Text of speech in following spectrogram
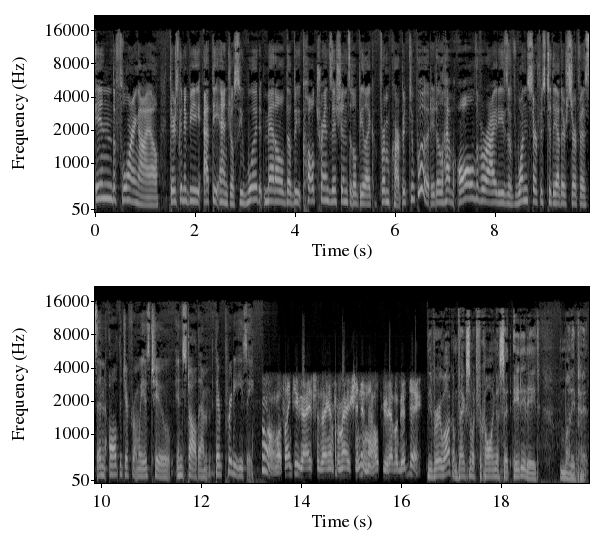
in the flooring aisle, there's going to be at the end you'll see wood, metal. They'll be called transitions. It'll be like from carpet to wood. It'll have all the varieties of one surface to the other surface and all the different ways to install them. They're pretty easy. Oh well, thank you guys for the information, and I hope you have a good day. You're very welcome. Thanks so much for calling us at 888 Money Pit.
